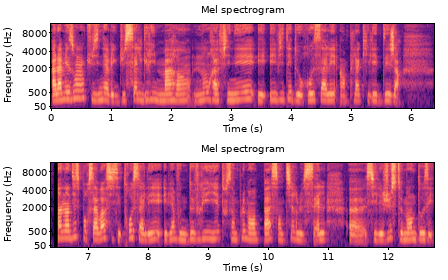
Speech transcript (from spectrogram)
À la maison, cuisiner avec du sel gris marin non raffiné et éviter de ressaler un plat qu'il est déjà. Un indice pour savoir si c'est trop salé, eh bien vous ne devriez tout simplement pas sentir le sel euh, s'il est justement dosé.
